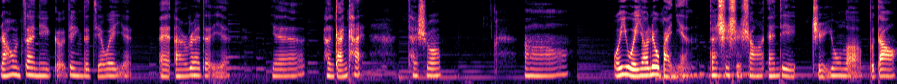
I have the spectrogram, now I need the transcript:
然后在那个电影的结尾也，哎，嗯，Red 也也。很感慨，他说：“嗯，我以为要六百年，但事实上，Andy 只用了不到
